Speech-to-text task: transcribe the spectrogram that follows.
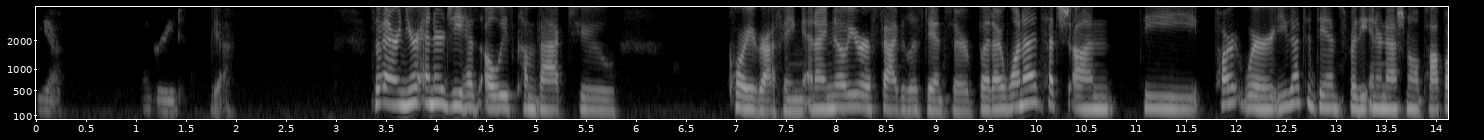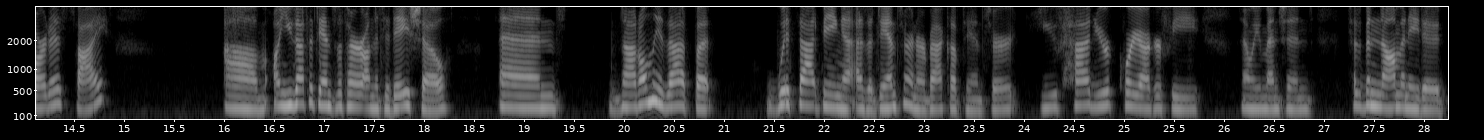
yeah, agreed. Yeah. So, Erin, your energy has always come back to choreographing, and I know you're a fabulous dancer, but I want to touch on the part where you got to dance for the international pop artist, Psy. Um, you got to dance with her on the Today Show. And not only that, but with that being a, as a dancer and her backup dancer, you've had your choreography, and we mentioned, has been nominated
